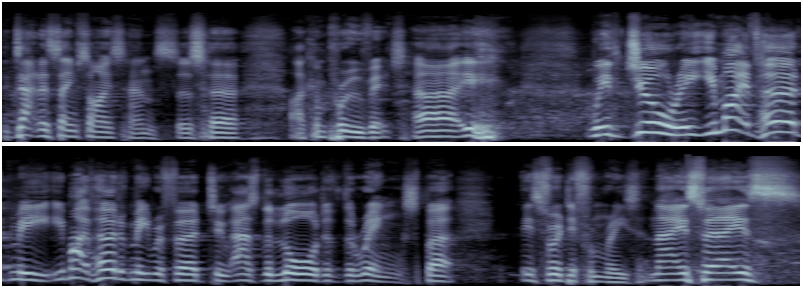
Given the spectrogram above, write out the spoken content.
exactly the same size hands as her. I can prove it. Uh, with jewellery, you might have heard me. You might have heard of me referred to as the Lord of the Rings, but it's for a different reason. That is, uh, is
